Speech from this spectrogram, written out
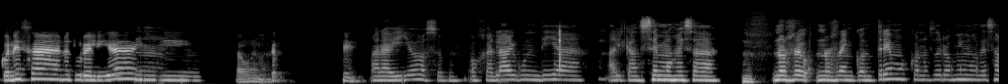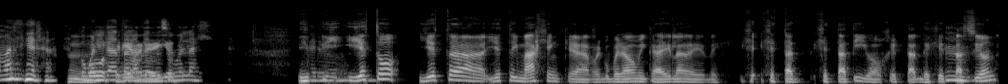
con esa naturalidad Mm, y- Está bueno. sí. maravilloso. Ojalá algún día alcancemos esa, nos, re- nos reencontremos con nosotros mismos de esa manera, como el gato lamiendo su pelaje. Y, Pero y- y esto, y esta, y esta imagen que ha recuperado Micaela de, de ge- gesta- gestativa o gesta- de mm, gestación,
